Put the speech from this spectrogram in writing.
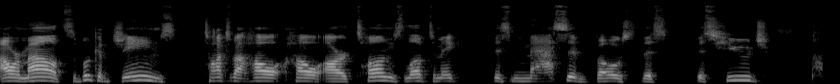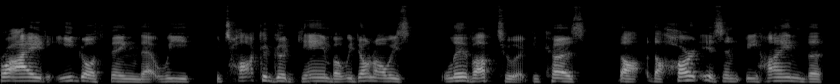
our mouths. The book of James talks about how, how our tongues love to make this massive boast, this, this huge pride, ego thing that we, we talk a good game, but we don't always live up to it because the the heart isn't behind the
